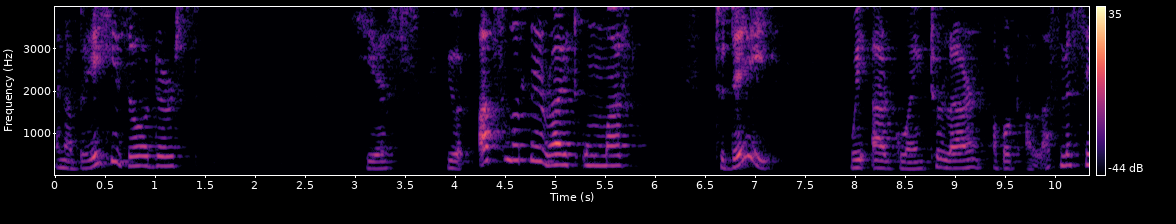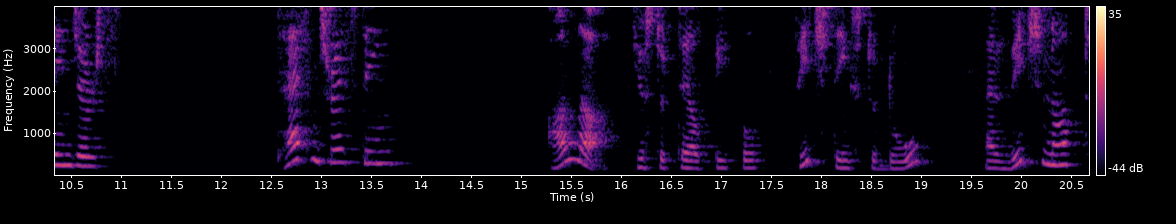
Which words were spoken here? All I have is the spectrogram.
and obey His orders. Yes, you are absolutely right, Umar. Today, we are going to learn about Allah's messengers. That's interesting. Allah used to tell people which things to do and which not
